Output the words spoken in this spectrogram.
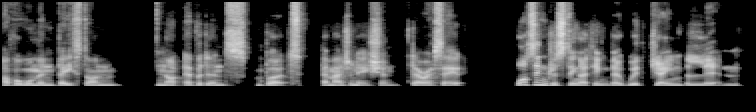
of a woman based on not evidence, but imagination, dare I say it. What's interesting, I think, though, with Jane Boleyn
